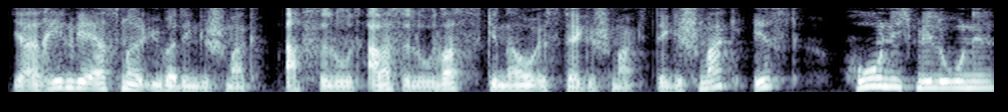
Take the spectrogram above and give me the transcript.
ja, reden wir erstmal über den Geschmack. Absolut, absolut. Was, was genau ist der Geschmack? Der Geschmack ist Honigmelone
